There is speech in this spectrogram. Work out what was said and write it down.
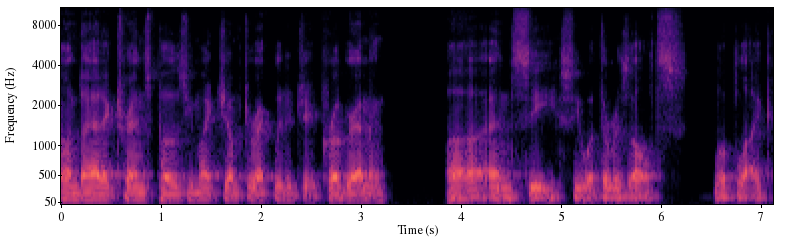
on dyadic transpose, you might jump directly to JProgramming uh, and see, see what the results look like.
